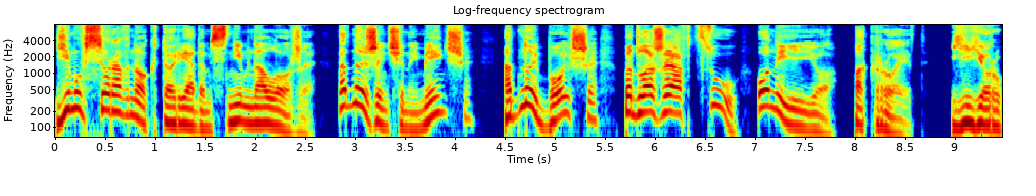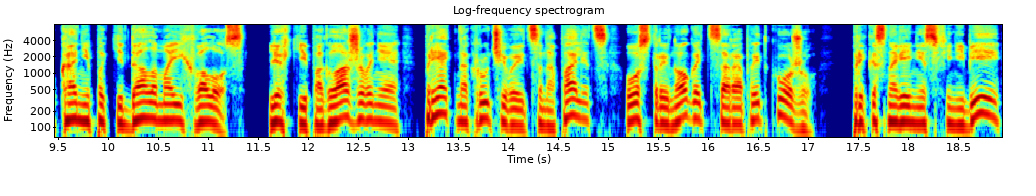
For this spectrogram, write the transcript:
ему все равно, кто рядом с ним на ложе. Одной женщины меньше, Одной больше, подложи овцу, он и ее покроет. Ее рука не покидала моих волос. Легкие поглаживания, прядь накручивается на палец, острый ноготь царапает кожу. Прикосновение с Финибеей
